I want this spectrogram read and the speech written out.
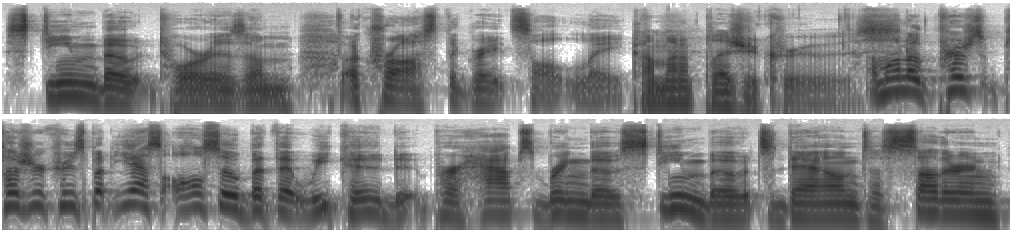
steamboat tourism across the Great Salt Lake. Come on a pleasure cruise. I'm on a pres- pleasure cruise, but yes, also, but that we could perhaps bring those steamboats down to southern,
